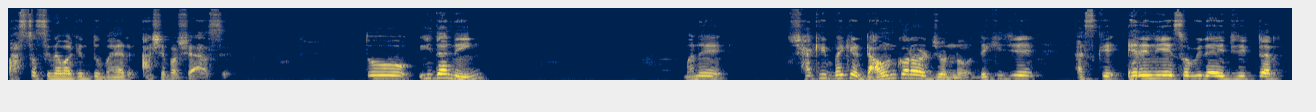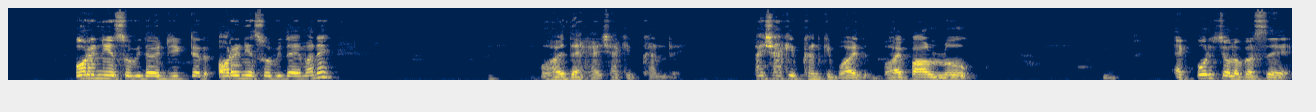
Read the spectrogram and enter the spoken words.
পাঁচটা সিনেমা কিন্তু ভাইয়ের আশেপাশে আছে। তো ইদানিং মানে সাকিব ভাইকে ডাউন করার জন্য দেখি যে আজকে এরে নিয়ে ছবি দেয় ডিরেক্টর ওরে নিয়ে ছবি দেয় ডিরেক্টর ওরে নিয়ে ছবি দেয় মানে ভয় দেখায় সাকিব খান রে। ভাই, সাকিব খান কি ভয় ভয় পাওয়ার লোক? এক পরিচালক আছে,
